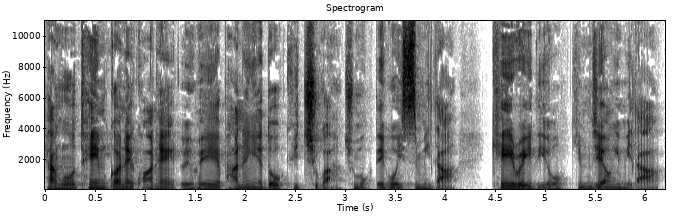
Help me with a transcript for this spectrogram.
향후 퇴임권에 관해 의회의 반응에도 귀추가 주목되고 있습니다. K-Radio 김재영입니다.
